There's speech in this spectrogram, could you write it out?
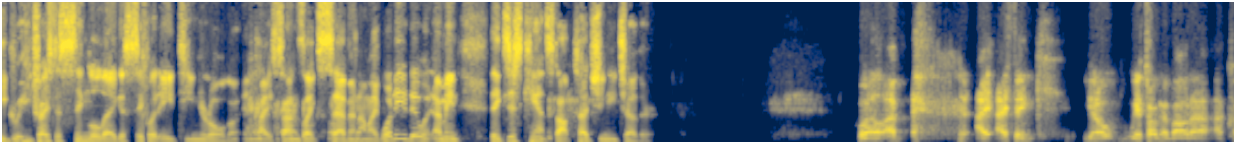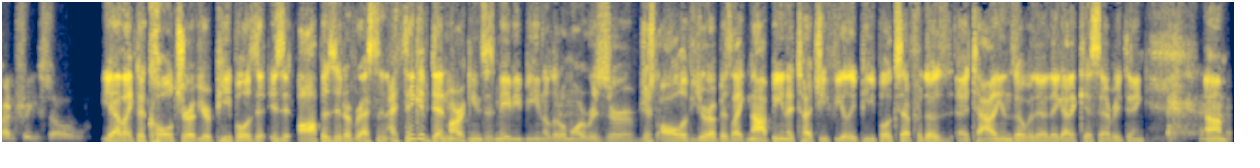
he he tries to single leg a six foot eighteen year old, and my son's like seven. I'm like, what are you doing? I mean, they just can't stop touching each other. Well, I, I, I think you know we're talking about a, a, country, so yeah, like the culture of your people is it is it opposite of wrestling? I think of Denmarkians as maybe being a little more reserved. Just all of Europe is like not being a touchy feely people, except for those Italians over there. They got to kiss everything. Um,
